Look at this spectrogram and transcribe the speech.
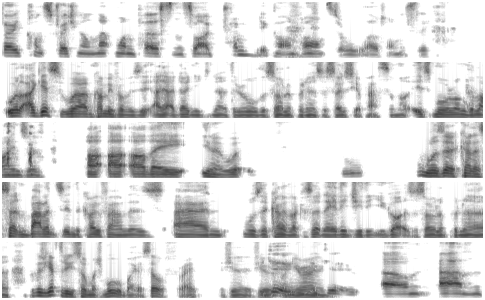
very concentrating on that one person. So I probably can't answer all that, honestly. Well, I guess where I'm coming from is I, I don't need to know if they're all the solopreneurs or sociopaths or not. It's more along the lines of, are, are, are they, you know, was there kind of certain balance in the co-founders and was there kind of like a certain energy that you got as a solopreneur because you have to do so much more by yourself right? If you're if you're you do, on your own. you um, and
